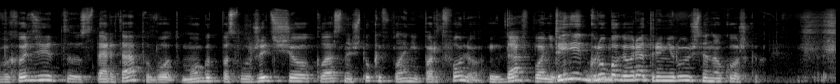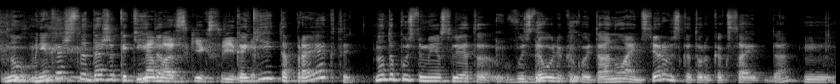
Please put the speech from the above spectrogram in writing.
Выходит, стартапы вот, могут послужить еще классной штукой в плане портфолио. Да, в плане Ты, портфолио. грубо говоря, тренируешься на кошках. Ну, мне кажется, даже какие-то... На морских свитках. Какие-то проекты, ну, допустим, если это вы сделали какой-то онлайн-сервис, который как сайт, да, М.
